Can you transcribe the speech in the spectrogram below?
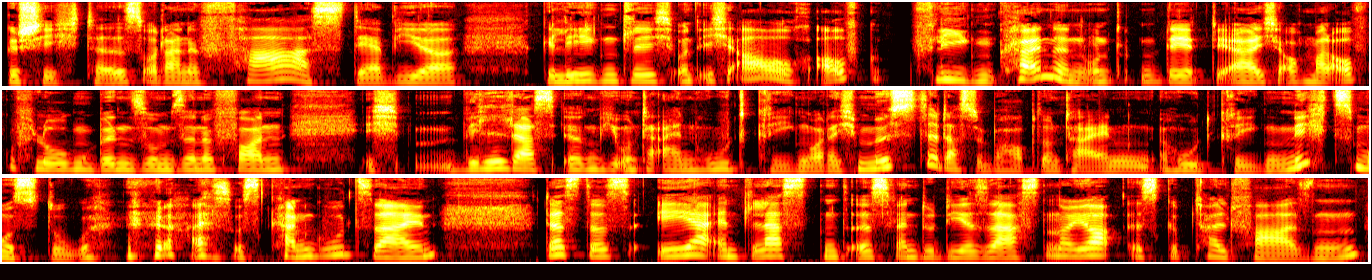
Geschichte ist oder eine Farce, der wir gelegentlich und ich auch auffliegen können und der, der, ich auch mal aufgeflogen bin, so im Sinne von, ich will das irgendwie unter einen Hut kriegen oder ich müsste das überhaupt unter einen Hut kriegen. Nichts musst du. Also es kann gut sein, dass das eher entlastend ist, wenn du dir sagst, na ja, es gibt halt Phasen,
